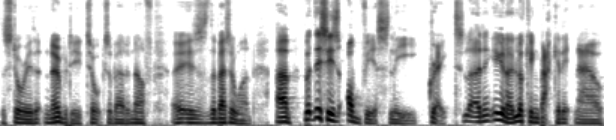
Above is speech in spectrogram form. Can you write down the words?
the story that nobody talks about enough is the better one. Um, but this is obviously great. You know, looking back at it now,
